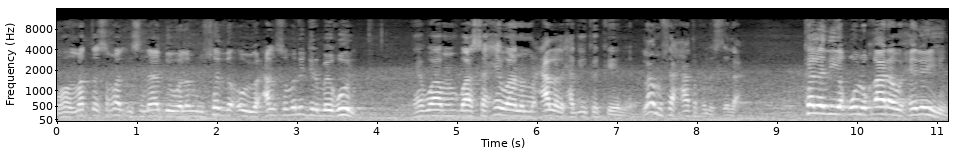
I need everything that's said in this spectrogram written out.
wahuwa matasaqa isnaadu walam yushada ow yucal samana jirin bayquun waa waa saxiix waana mucallal xaggii ka keenaya laa mushaaxaata fi listilaax kaladii yaquulu qaara waxay leeyihiin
